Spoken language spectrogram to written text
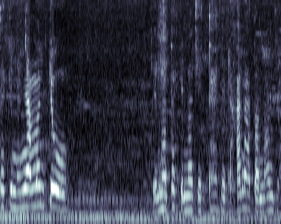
ta けな時の実態でだからとなんじゃ。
